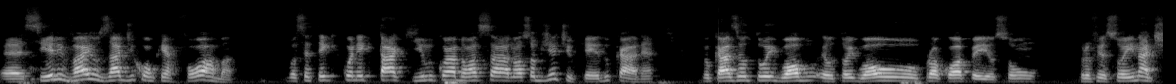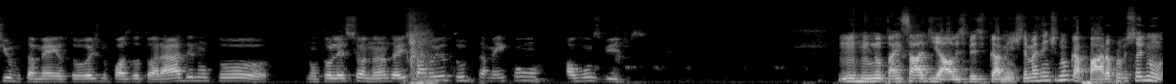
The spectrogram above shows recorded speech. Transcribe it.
É, se ele vai usar de qualquer forma, você tem que conectar aquilo com a nossa nosso objetivo, que é educar, né? No caso, eu tô igual, eu tô igual o Procopio aí, eu sou um professor inativo também. Eu tô hoje no pós-doutorado e não tô, não tô lecionando aí, só no YouTube também com alguns vídeos. Uhum, não está em sala de aula especificamente, né? mas a gente nunca para. O professor não,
